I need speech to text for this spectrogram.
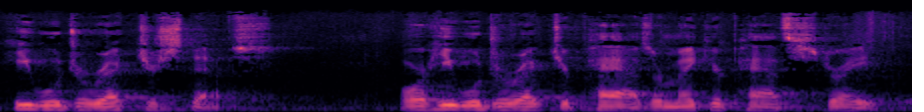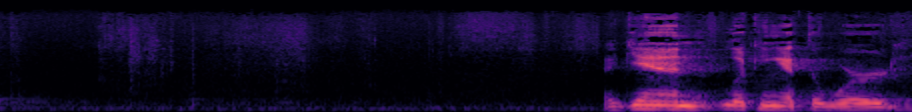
He will direct your steps, or He will direct your paths, or make your paths straight. Again, looking at the word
